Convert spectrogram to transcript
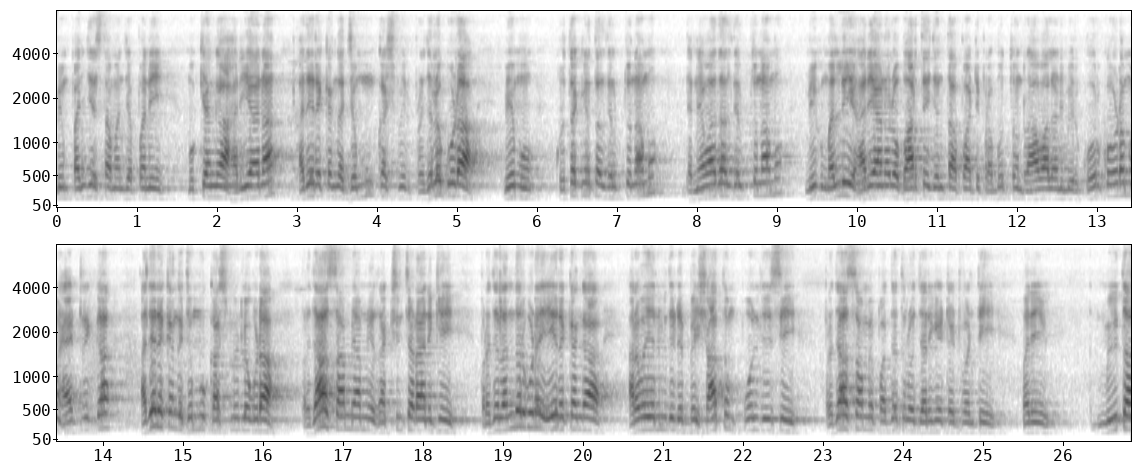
మేము పనిచేస్తామని చెప్పని ముఖ్యంగా హర్యానా అదే రకంగా జమ్మూ కాశ్మీర్ ప్రజలకు కూడా మేము కృతజ్ఞతలు తెలుపుతున్నాము. ధన్యవాదాలు తెలుపుతున్నాము. మీకు మళ్ళీ హర్యానాలో భారతీయ జనతా పార్టీ ప్రభుత్వం రావాలని మీరు కోరుకోవడం హ్యాట్రిక్గా. అదే రకంగా జమ్మూ కాశ్మీర్లో కూడా ప్రజాస్వామ్యాన్ని రక్షించడానికి ప్రజలందరూ కూడా ఏ రకంగా అరవై ఎనిమిది డెబ్బై శాతం పోల్ చేసి ప్రజాస్వామ్య పద్ధతిలో జరిగేటటువంటి మరి మిగతా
